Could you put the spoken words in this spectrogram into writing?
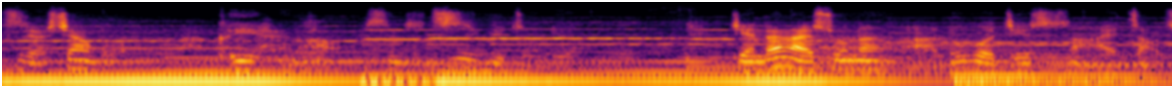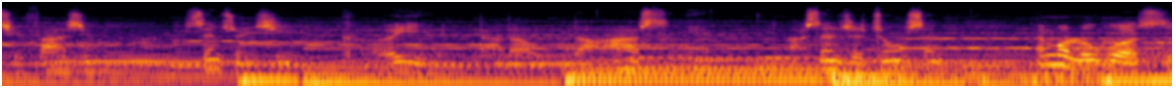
治疗效果。可以很好，甚至治愈肿瘤。简单来说呢，啊，如果结直肠癌早期发现，生存期可以达到五到二十年，啊，甚至终身。那么如果是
